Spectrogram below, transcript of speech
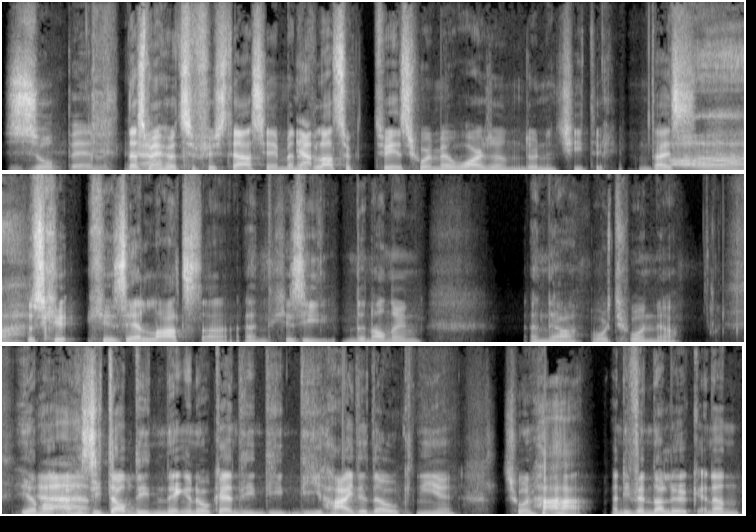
Zo pijnlijk. Dat is Ja. mijn grootste frustratie. hè. Ik ben Ja. er laatst ook twee schoon met Warzone door een cheater. Dat is, Oh. Dus je, je zei laatst en je ziet de anderen. En ja, wordt gewoon ja, helemaal. Ja. En je ziet dat op die dingen ook, hè, die, die, die hiden dat ook niet. Hè. Het is gewoon haha. En die vinden dat leuk. En dan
